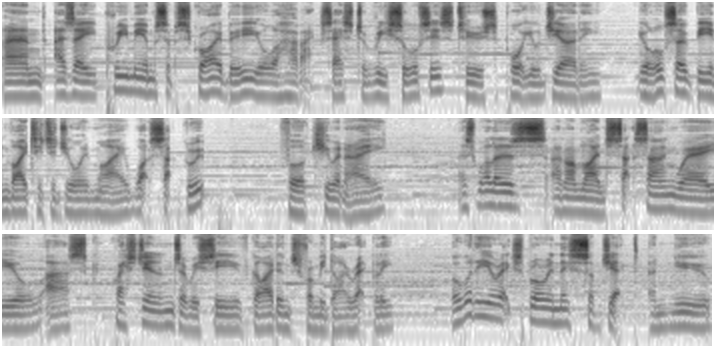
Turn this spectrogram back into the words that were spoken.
And as a premium subscriber, you'll have access to resources to support your journey. You'll also be invited to join my WhatsApp group for Q&A, as well as an online satsang where you'll ask questions and receive guidance from me directly. Or whether you're exploring this subject anew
